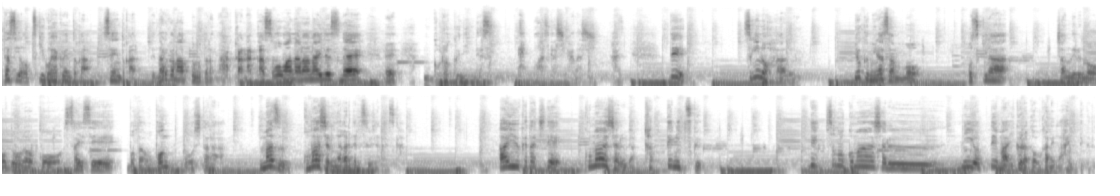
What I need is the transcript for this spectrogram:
出すよ月500円とか1000円とかってなるかなと思ったらなかなかそうはならないですね。え56人です。えお恥ずかしい話。はい、で次のハードル。よく皆さんもお好きなチャンネルの動画をこう再生ボタンをポンと押したらまずコマーシャル流れたりするじゃないですか。ああいう形でコマーシャルが勝手につく。でそのコマーシャルによって、まあ、いくらかお金が入ってくる、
